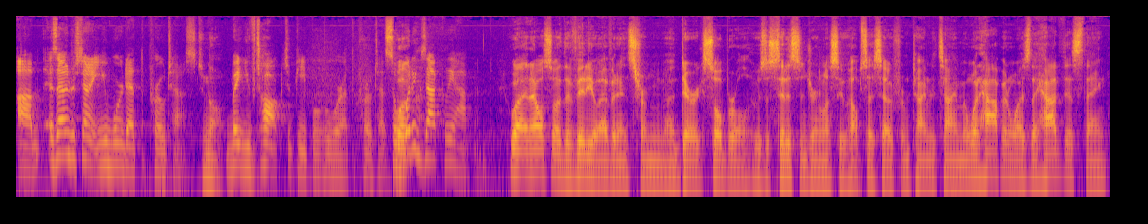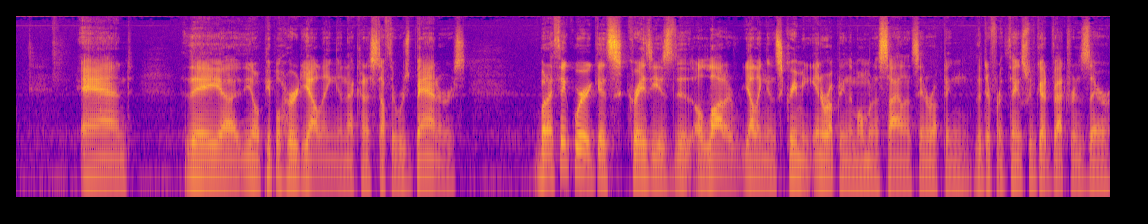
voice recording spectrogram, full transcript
Um, as I understand it, you weren't at the protest. No. But you've talked to people who were at the protest. So, well, what exactly happened? Well, and I also have the video evidence from uh, Derek Sobral, who's a citizen journalist who helps us out from time to time. And what happened was they had this thing, and they, uh, you know, people heard yelling and that kind of stuff. There was banners. But I think where it gets crazy is the, a lot of yelling and screaming, interrupting the moment of silence, interrupting the different things. We've got veterans there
